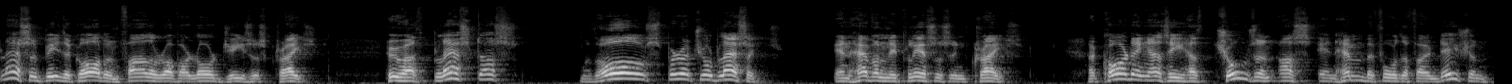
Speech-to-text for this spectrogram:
Blessed be the God and Father of our Lord Jesus Christ, who hath blessed us with all spiritual blessings in heavenly places in Christ, according as he hath chosen us in him before the foundation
